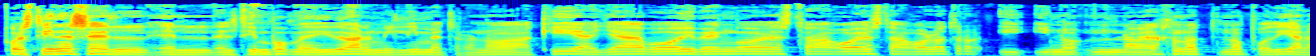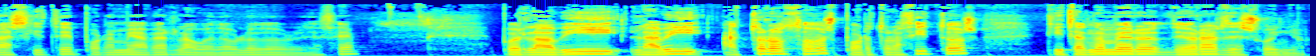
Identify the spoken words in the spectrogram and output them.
pues tienes el, el, tiempo medido al milímetro, ¿no? Aquí, allá, voy, vengo, esto, hago esto, hago lo otro, y, y no, la verdad es que no, no podía a las 7 ponerme a ver la WWDC pues la vi, la vi a trozos, por trocitos, quitándome de horas de sueño.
